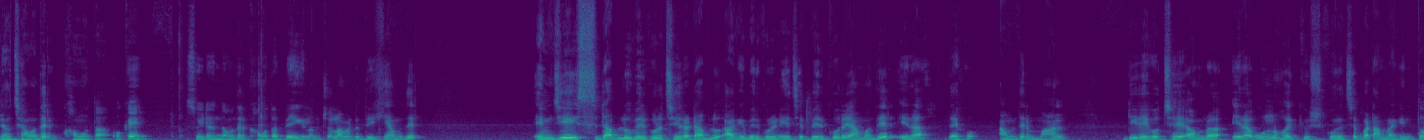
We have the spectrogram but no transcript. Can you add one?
এটা হচ্ছে আমাদের ক্ষমতা, ওকে? সো এটা কিন্তু আমাদের ক্ষমতা পেয়ে গেলাম। চলো আমরা একটু দেখি আমাদের এম এমজিএইচ ডাব্লু বের করেছে এরা ডাব্লু আগে বের করে নিয়েছে। বের করে আমাদের এরা, দেখো, আমাদের মান ডিলে হচ্ছে, আমরা, এরা অন্য হয় কিউস করেছে বাট আমরা কিন্তু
